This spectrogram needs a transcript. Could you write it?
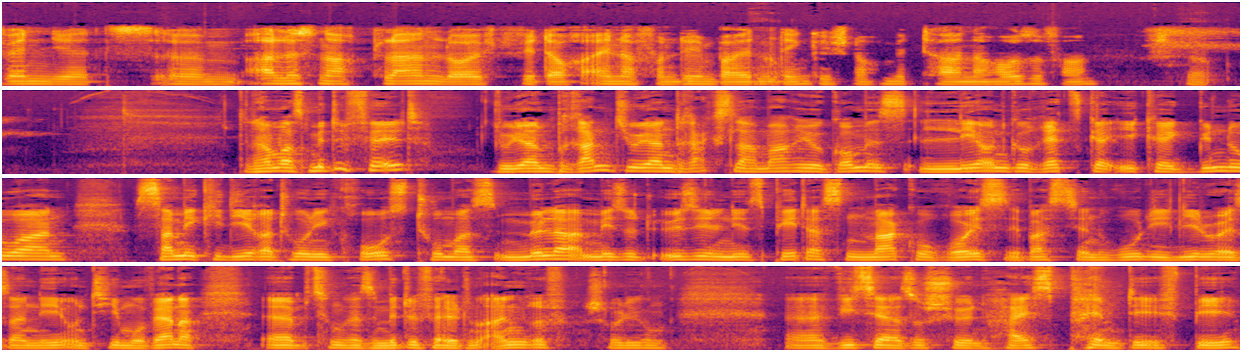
wenn jetzt ähm, alles nach Plan läuft, wird auch einer von den beiden, ja. denke ich, noch mit Tar nach Hause fahren. Ja. Dann haben wir das Mittelfeld. Julian Brandt, Julian Draxler, Mario Gomez, Leon Goretzka, Ilkay Gündoğan, Sami Khedira, Toni Kroos, Thomas Müller, Mesut Özil, Nils Petersen, Marco Reus, Sebastian Rudi, Leroy Sané und Timo Werner, äh, beziehungsweise Mittelfeld und Angriff, Entschuldigung, äh, wie es ja so schön heißt beim DFB.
